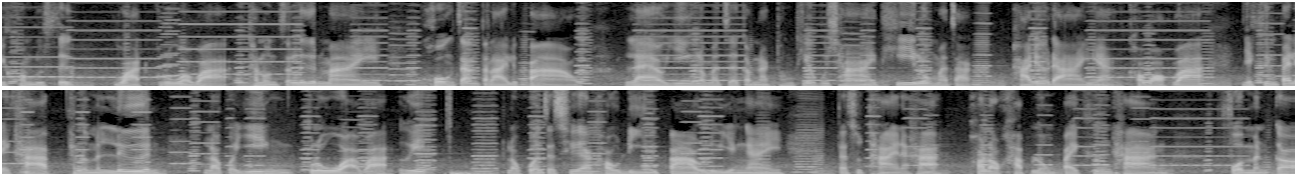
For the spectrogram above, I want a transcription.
มีความรู้สึกหวาดกลัวว่าถนนจะลื่นไหมโค้งจะอันตรายหรือเปล่า แล้วยิ่งเรามาเจอกับนักท่องเที่ยวผู้ชายที่ลงมาจากผาเดียวดายเนี่ยเขาบอกว่าอย่าขึ้นไปเลยครับ ถนนมันลื่น เราก็ยิ่งกลัวว่า เอ้ย เราควรจะเชื่อเขาดีหรือเปล่าหรือยังไง แต่สุดท้ายนะคะ พอเราขับลงไปครึ่งทาง ฝนมันก็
